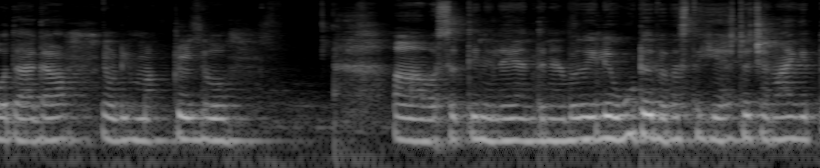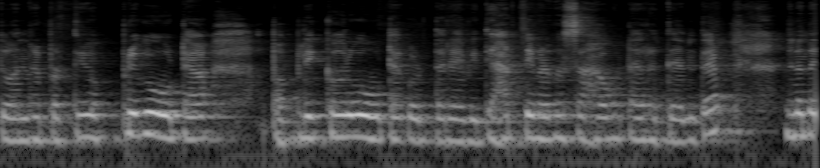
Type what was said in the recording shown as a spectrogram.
ಹೋದಾಗ ನೋಡಿ ಮಕ್ಕಳದು ವಸತಿ ನಿಲಯ ಅಂತ ಹೇಳ್ಬೋದು, ಇಲ್ಲಿ ಊಟದ ವ್ಯವಸ್ಥೆ ಎಷ್ಟು ಚೆನ್ನಾಗಿತ್ತು ಅಂದರೆ ಪ್ರತಿಯೊಬ್ಬರಿಗೂ ಊಟ ಪಬ್ಲಿಕ್ಕವ್ರಿಗೂ ಊಟ ಕೊಡ್ತಾರೆ, ವಿದ್ಯಾರ್ಥಿಗಳಿಗೂ ಸಹ ಊಟ ಇರುತ್ತೆ ಅಂತೆ. ದಿನದ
